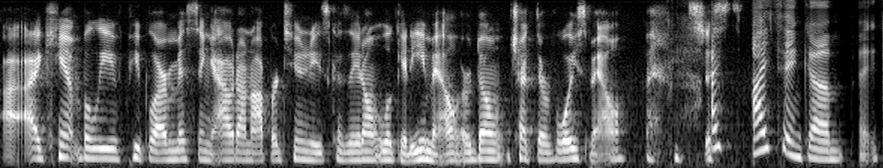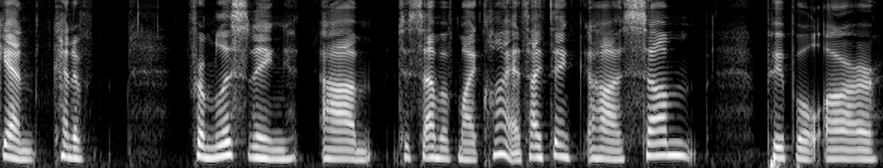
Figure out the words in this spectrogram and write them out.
I I can't believe people are missing out on opportunities because they don't look at email or don't check their voicemail. it's I, I think, um, again, kind of from listening um, to some of my clients, I think uh, some people are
